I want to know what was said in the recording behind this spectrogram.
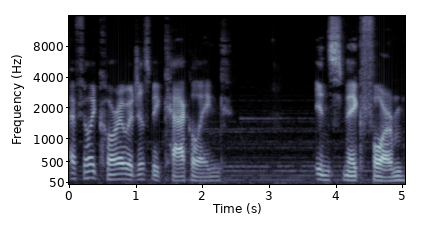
I feel like Cori would just be cackling in snake form.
